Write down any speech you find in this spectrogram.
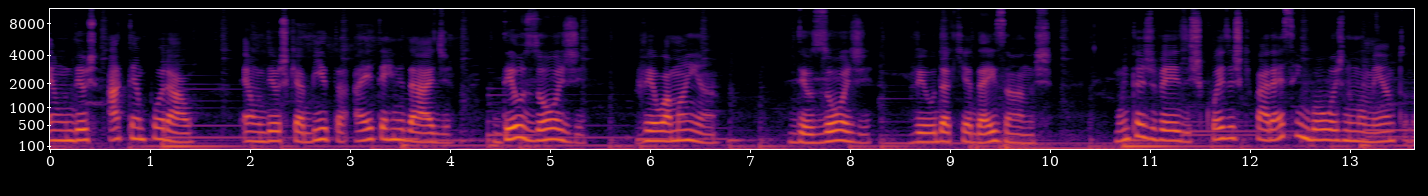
é um Deus atemporal, é um Deus que habita a eternidade. Deus hoje vê o amanhã. Deus hoje vê o daqui a 10 anos. Muitas vezes, coisas que parecem boas no momento,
